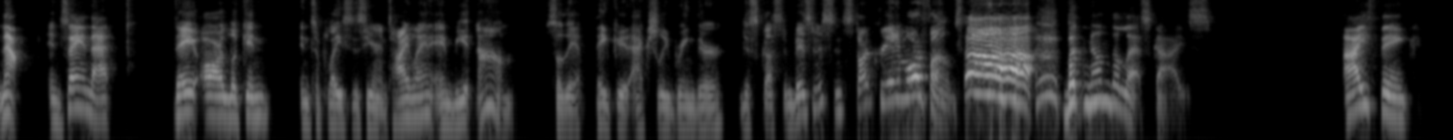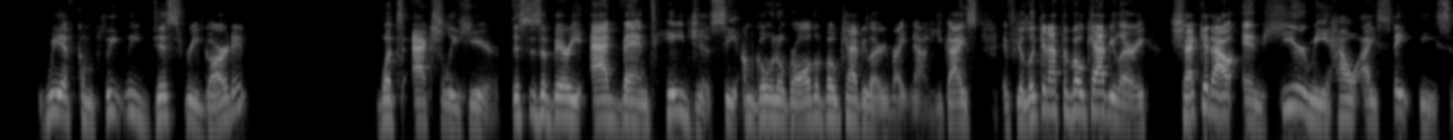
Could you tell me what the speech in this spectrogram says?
Now, in saying that, they are looking into places here in Thailand and Vietnam so that they could actually bring their disgusting business and start creating more phones. Ah! but nonetheless, guys, I think we have completely disregarded what's actually here. This is a very advantageous. See, I'm going over all the vocabulary right now. You guys, if you're looking at the vocabulary, check it out and hear me how I state these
